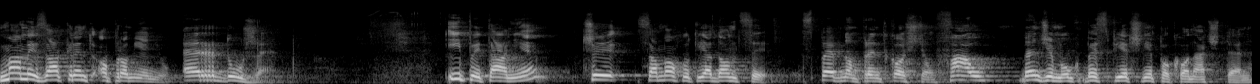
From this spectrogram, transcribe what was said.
Mamy zakręt o promieniu R duże. I pytanie, czy samochód jadący z pewną prędkością V będzie mógł bezpiecznie pokonać ten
